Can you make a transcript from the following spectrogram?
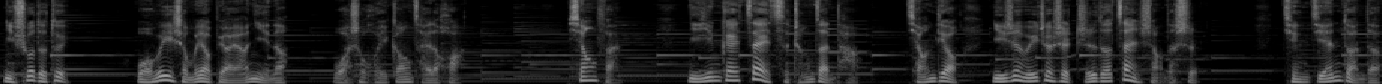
你说的对，我为什么要表扬你呢？”我收回刚才的话。相反，你应该再次称赞他，强调你认为这是值得赞赏的事。请简短的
